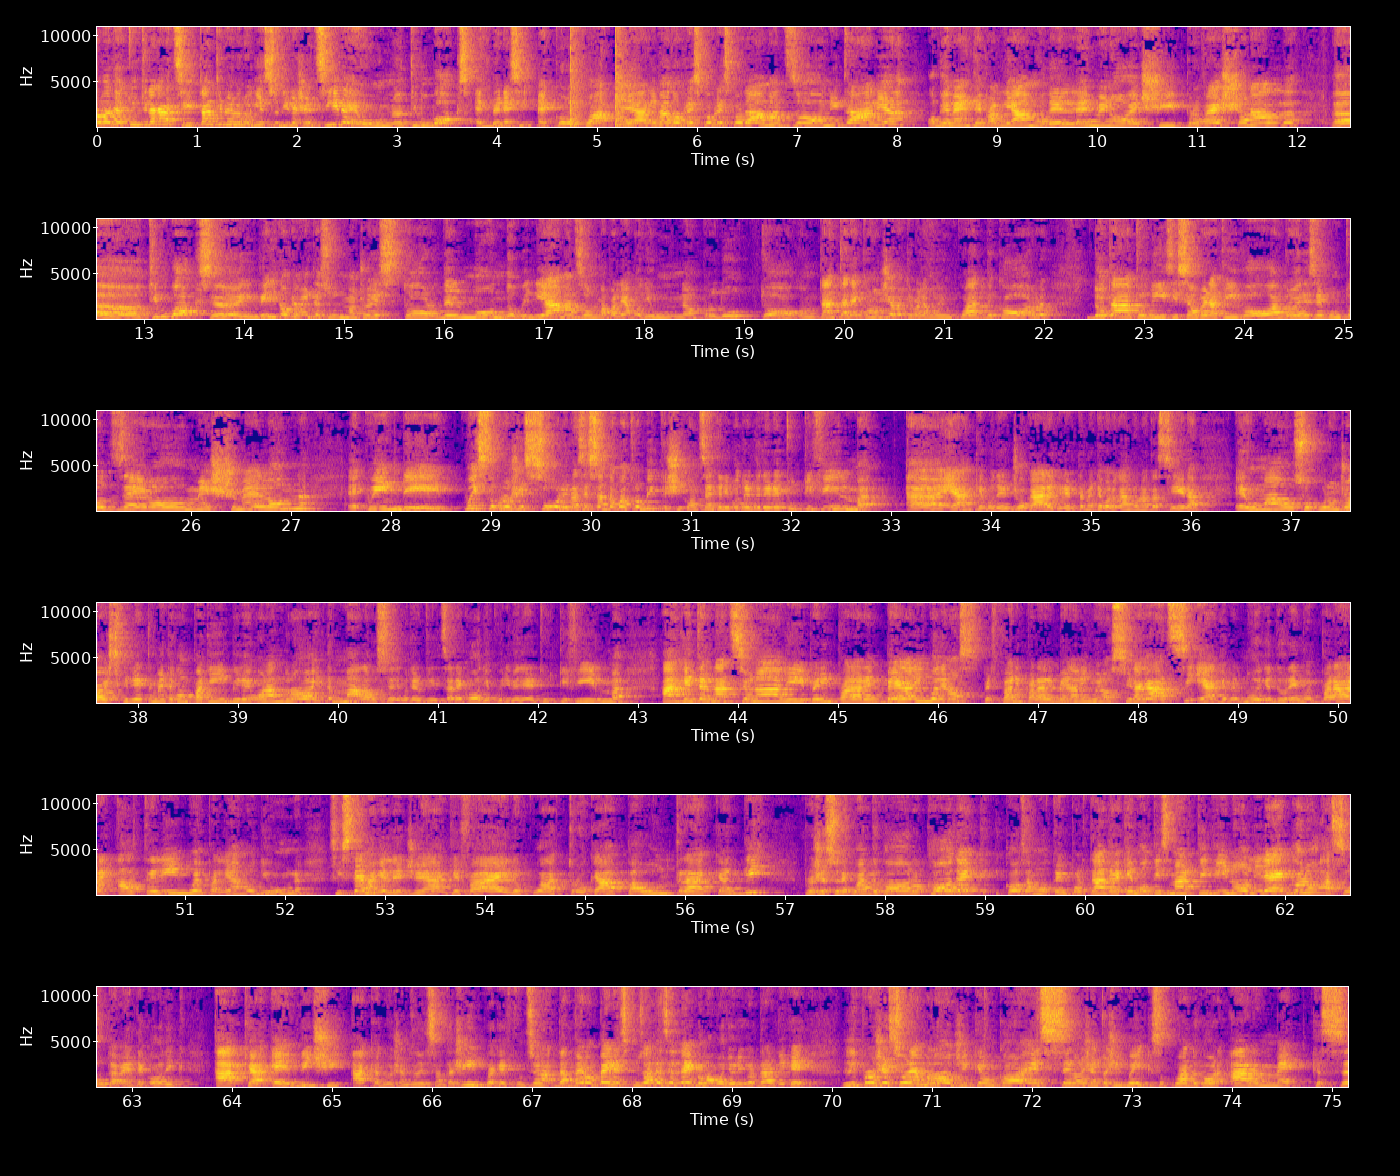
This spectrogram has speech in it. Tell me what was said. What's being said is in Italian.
ritrovati a tutti ragazzi, tanti mi avevano chiesto di recensire un TV Box, ebbene sì, eccolo qua, è arrivato fresco fresco da Amazon Italia, ovviamente parliamo dell'M9C Professional, uh, TV Box in vendita ovviamente sul maggiore store del mondo, quindi Amazon, ma parliamo di un prodotto con tanta tecnologia perché parliamo di un quad core dotato di sistema operativo Android 6.0 Mesh Melon, e quindi questo processore da 64 bit ci consente di poter vedere tutti i film eh, e anche poter giocare direttamente collegando una tastiera e un mouse oppure un joystick direttamente compatibile con Android ma la possibilità di poter utilizzare codi e quindi vedere tutti i film anche internazionali per imparare bene la lingua dei nostri per far imparare bene la lingua ai nostri ragazzi e anche per noi che dovremo imparare altre lingue. Parliamo di un sistema che legge anche file 4K Ultra HD processore quad core, codec, cosa molto importante perché molti smart TV non li leggono, assolutamente codec HEVC H265 che funziona davvero bene, scusate se leggo ma voglio ricordarvi che il processore Amlogic è un Core S905X quad core ARMX,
